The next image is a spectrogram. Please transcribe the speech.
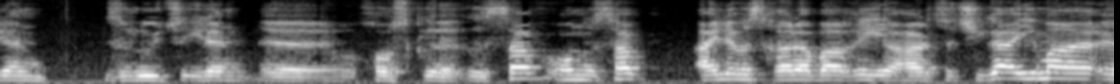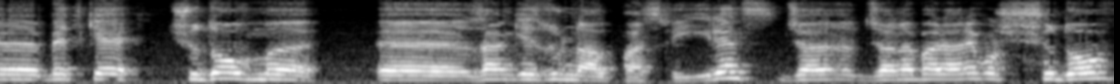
իրեն զրույցը իրեն խոսքը ըսավ, օնսավ այլևս Ղարաբաղի հարցը չկա։ Հիմա պետք է շուտով Զանգեզուրն ալփասվի։ Իրենց ճանապարհանը որ շուտով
